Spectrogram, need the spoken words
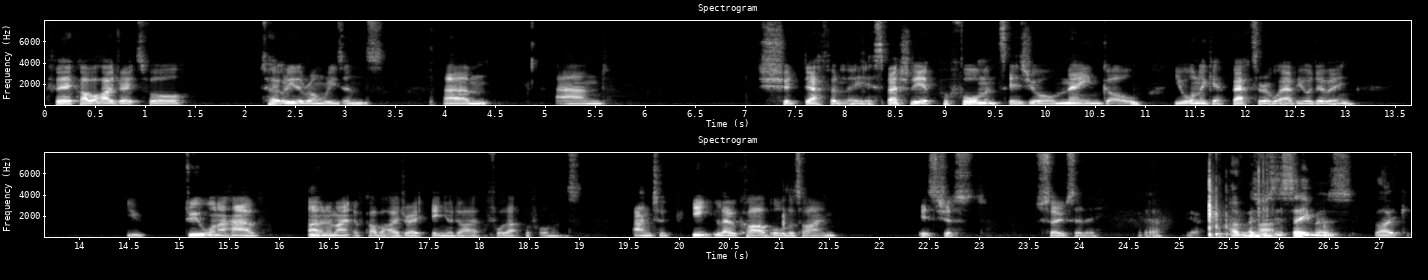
fear carbohydrates for totally the wrong reasons, um, and should definitely, especially if performance is your main goal, you want to get better at whatever you're doing. You do want to have an amount of carbohydrate in your diet for that performance, and to eat low carb all the time is just so silly. Yeah. Yeah. Other I than that, it's the same as like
